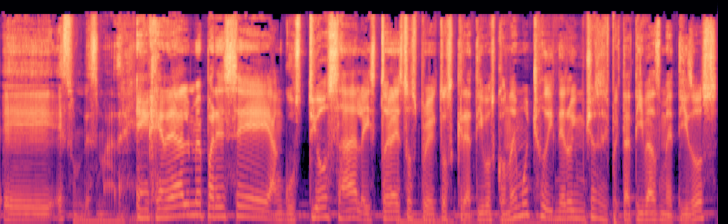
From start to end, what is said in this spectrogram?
Eh, es un desmadre. En general me parece angustiosa la historia de estos proyectos creativos. Cuando hay mucho dinero y muchas expectativas metidos,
